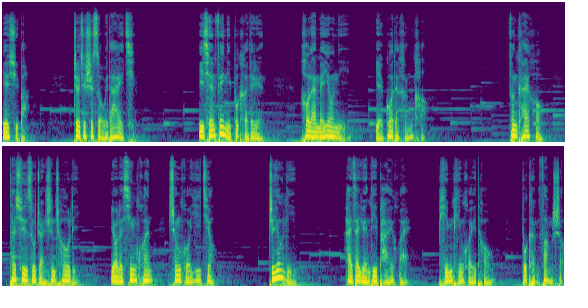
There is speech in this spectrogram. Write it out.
也许吧，这就是所谓的爱情。以前非你不可的人，后来没有你，也过得很好。分开后。他迅速转身抽离，有了新欢，生活依旧。只有你，还在原地徘徊，频频回头，不肯放手。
